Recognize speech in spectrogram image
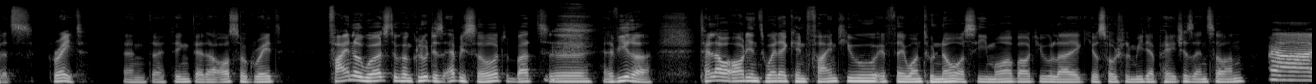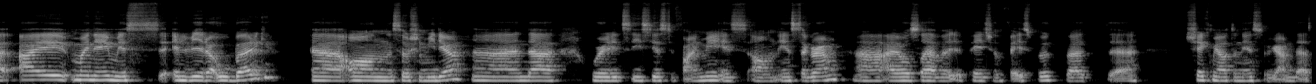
that's great. And I think that are also great final words to conclude this episode. But uh, Elvira, tell our audience where they can find you if they want to know or see more about you, like your social media pages and so on. Uh, I my name is Elvira Öberg uh, on social media, and uh, where it's easiest to find me is on Instagram. Uh, I also have a page on Facebook, but uh, check me out on Instagram. That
